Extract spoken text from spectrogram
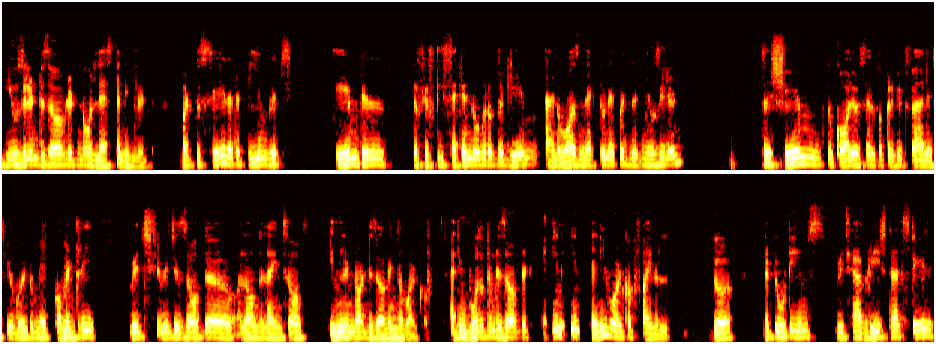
New Zealand deserved it no less than England. But to say that a team which came till the 52nd over of the game and was neck to neck with New Zealand a shame to call yourself a cricket fan if you're going to make commentary which which is of the along the lines of England not deserving the World Cup. I think both of them deserved it in in any World Cup final. The the two teams which have reached that stage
